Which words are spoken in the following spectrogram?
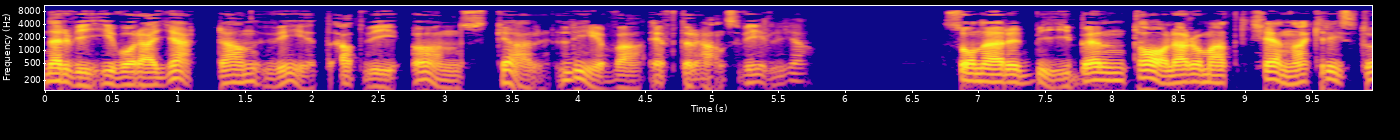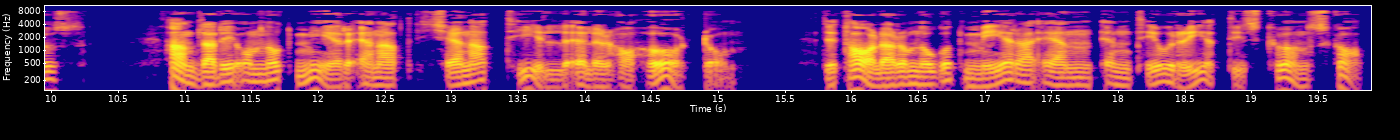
när vi i våra hjärtan vet att vi önskar leva efter hans vilja. Så när Bibeln talar om att känna Kristus handlar det om något mer än att känna till eller ha hört om. Det talar om något mera än en teoretisk kunskap.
